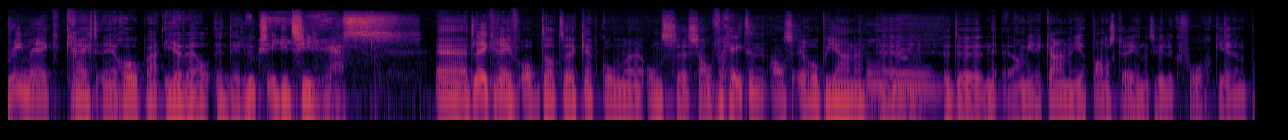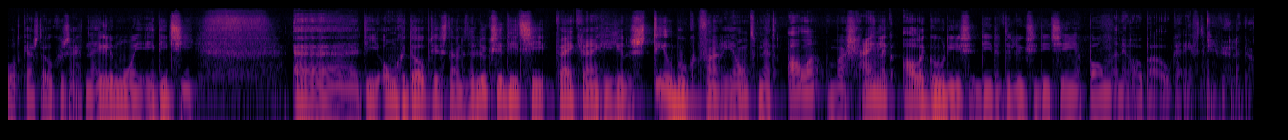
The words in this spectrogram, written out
Remake krijgt in Europa, jawel, een deluxe editie. Yes! Eh, het leek er even op dat eh, Capcom eh, ons zou vergeten als Europeanen. Oh, Ehm, no. de Ne- Amerikanen en Japanners kregen natuurlijk vorige keer in de podcast ook gezegd een hele mooie editie. eh, die omgedoopt is naar de deluxe editie. Wij krijgen hier de steelbook variant met alle, waarschijnlijk alle goodies die de deluxe editie in Japan en Europa ook heeft. Die wil ik ook.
